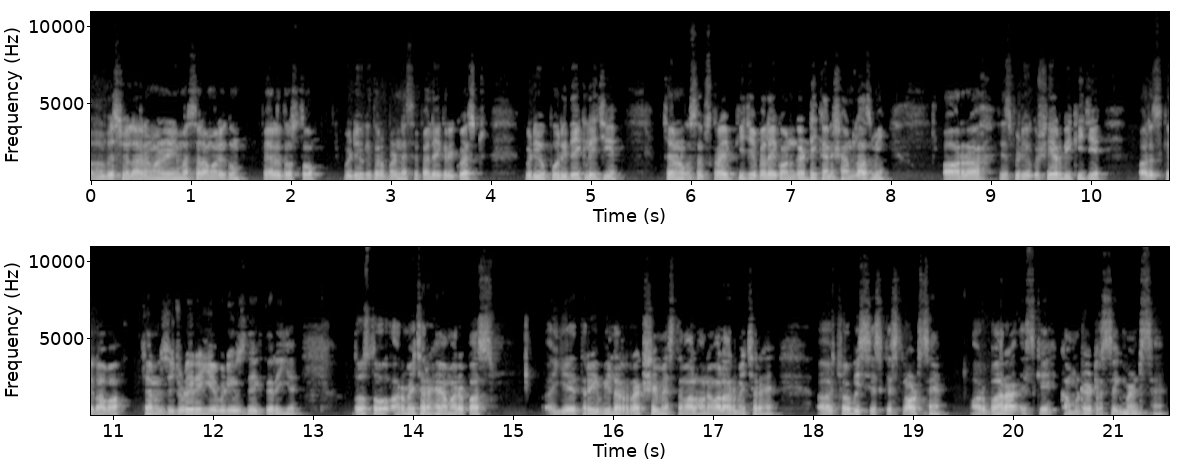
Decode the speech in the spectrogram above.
बिसमीम प्यारे दोस्तों, वीडियो की तरफ़ बढ़ने से पहले एक रिक्वेस्ट, वीडियो पूरी देख लीजिए, चैनल को सब्सक्राइब कीजिए, बेल आइकॉन घंटी का निशान लाजमी, और इस वीडियो को शेयर भी कीजिए, और इसके अलावा चैनल से जुड़े रहिए, वीडियोस देखते रहिए। दोस्तों, आर्मेचर है हमारे पास, ये थ्री व्हीलर रक्शे में इस्तेमाल होने वाला आर्मेचर है चौबीस इसके स्लॉट्स हैं, और बारह इसके कम्यूटेटर सेगमेंट्स हैं।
